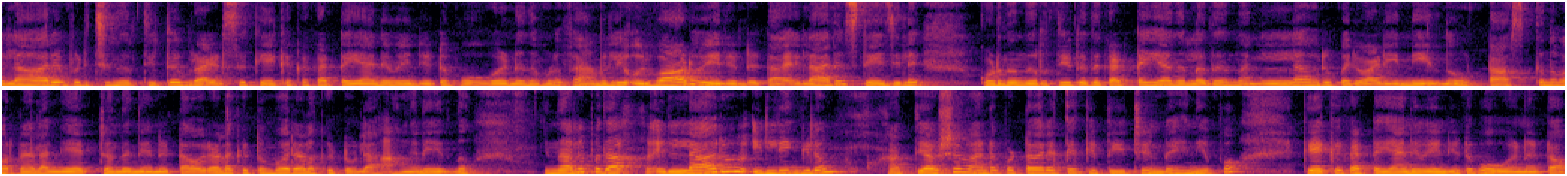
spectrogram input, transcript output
എല്ലാവരും പിടിച്ചു നിർത്തിയിട്ട് ബ്രൈഡ്സ് കേക്കൊക്കെ കട്ട് ചെയ്യാനും വേണ്ടിയിട്ട് പോവുകയാണ്. നമ്മൾ ഫാമിലി ഒരുപാട് പേരുണ്ട് കേട്ടോ എല്ലാവരും സ്റ്റേജിൽ കൊടുന്ന് നിർത്തിയിട്ട് ഇത് കട്ട് ചെയ്യുക എന്നുള്ളത് നല്ല ഒരു പരിപാടി തന്നെയായിരുന്നു. ടാസ്ക് എന്ന് പറഞ്ഞാൽ അങ്ങേയറ്റം തന്നെയാണ് കേട്ടോ ഒരാളെ കിട്ടുമ്പോൾ ഒരാളെ കിട്ടൂല അങ്ങനെയായിരുന്നു. എന്നാലും ഇപ്പോൾ ഇതാ എല്ലാവരും ഇല്ലെങ്കിലും അത്യാവശ്യം വേണ്ടപ്പെട്ടവരൊക്കെ കിട്ടിയിട്ടുണ്ട്. ഇനിയിപ്പോൾ കേക്ക് കട്ട് ചെയ്യാൻ വേണ്ടിയിട്ട് പോവുകയാണ് കേട്ടോ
